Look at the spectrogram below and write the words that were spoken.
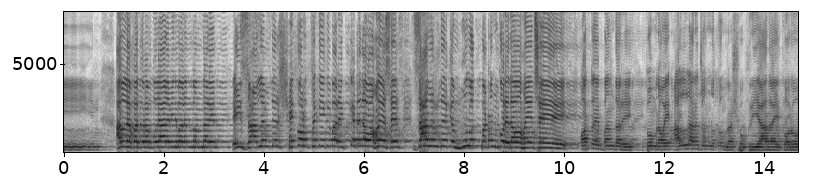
العالمين আল্লাহ পাক রব্বুল আলামিন বলেন বান্দারে এই জালেমদের শেকড় থেকে একেবারে কেটে দেওয়া হয়েছে। জালেমদেরকে মূলত পাঠন করে দেওয়া হয়েছে। অতএব বান্দারে তোমরা ওই আল্লাহর জন্য তোমরা শুকরিয়া আদায় করো।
